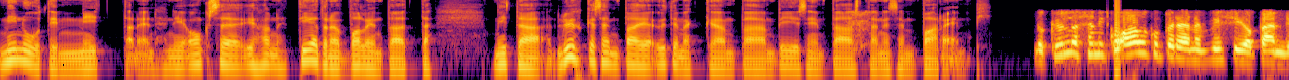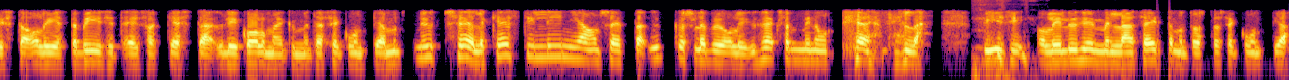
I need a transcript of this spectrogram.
minuutin mittainen, niin onko se ihan tietoinen valinta, että mitä lyhkäisempään ja ytimekkäämpään biisiin päästään, niin sen parempi? No kyllä se niin alkuperäinen visio bändistä oli, että biisit ei saa kestää yli 30 sekuntia, mutta nyt selkeästi linja on se, että ykköslevy oli 9 minuuttia ja siellä biisi oli lyhyimmillään 17 sekuntia.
